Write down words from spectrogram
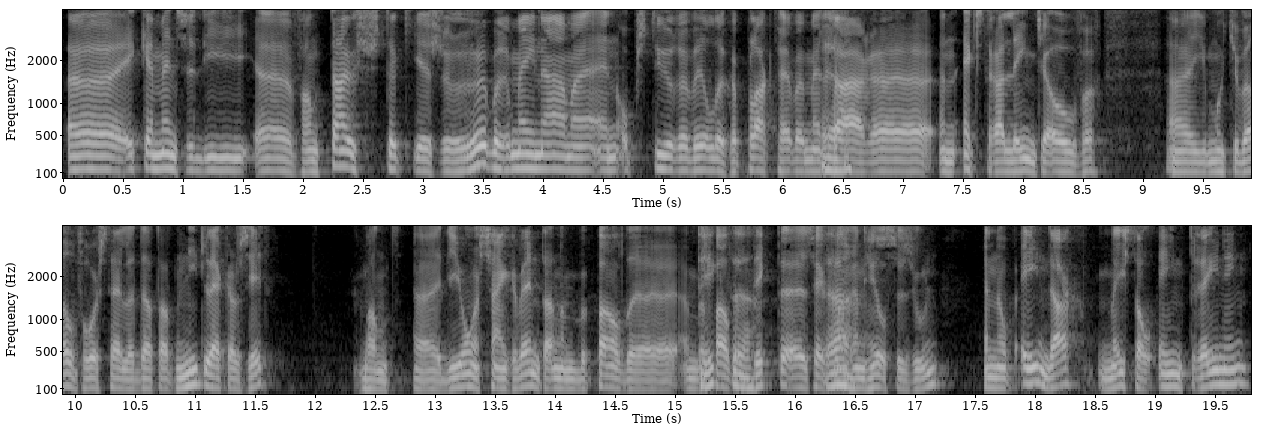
Eh, ik ken mensen die van thuis stukjes rubber meenamen en op sturen wilden geplakt hebben met Ja. daar een extra lintje over. Je moet je wel voorstellen dat dat niet lekker zit. Want eh, die jongens zijn gewend aan een bepaalde, een bepaalde Dikte. dikte, eh, zeg Ja. maar, een heel seizoen. En op één dag, meestal één training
